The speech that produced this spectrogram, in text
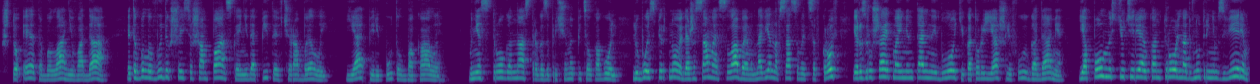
что это была не вода. Это было выдохшееся шампанское, недопитое вчера Беллой. Я перепутал бокалы. Мне строго-настрого запрещено пить алкоголь. Любое спиртное, даже самое слабое, мгновенно всасывается в кровь и разрушает мои ментальные блоки, которые я шлифую годами. Я полностью теряю контроль над внутренним зверем,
